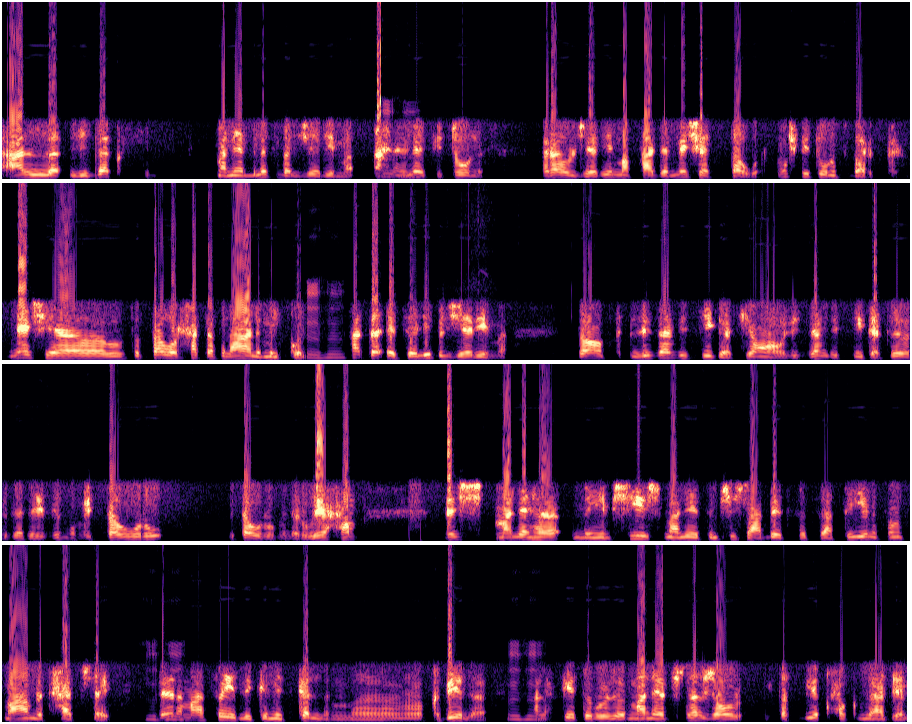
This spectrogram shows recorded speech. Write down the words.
على les axes معناها بالنسبة للجريمة إحنا. هنا في تونس راهو الجريمة قاعدة ماشية تتطور مش في تونس برك ماشية وتتطور حتى في العالم الكل. حتى أساليب الجريمة donc les investigations les investigateurs زاد لازمهم يتطوروا يطوروا من رواحهم باش معناها ما يمشيش معناها تمشيش عباد في الساقين فهمت ما عملت حتى شيء أنا مع السيد اللي كان يتكلم قبيله. على حكايه معناها باش نرجعوا لتطبيق حكم الاعدام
